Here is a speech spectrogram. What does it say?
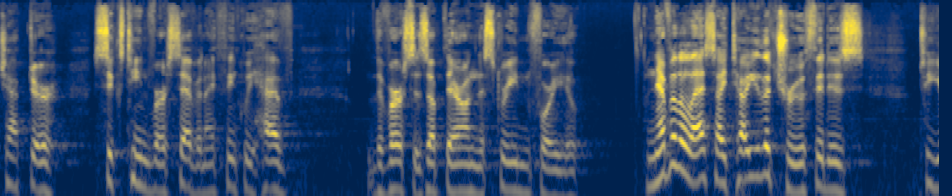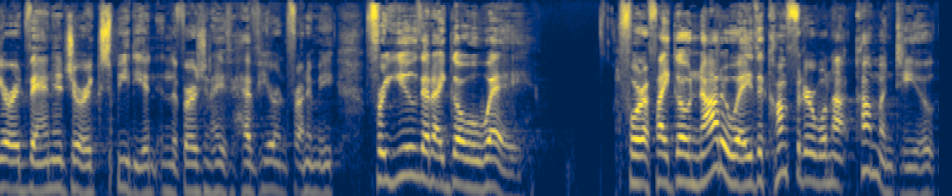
chapter 16, verse 7. I think we have the verses up there on the screen for you. Nevertheless, I tell you the truth, it is to your advantage or expedient in the version I have here in front of me, for you that I go away. For if I go not away, the Comforter will not come unto you,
